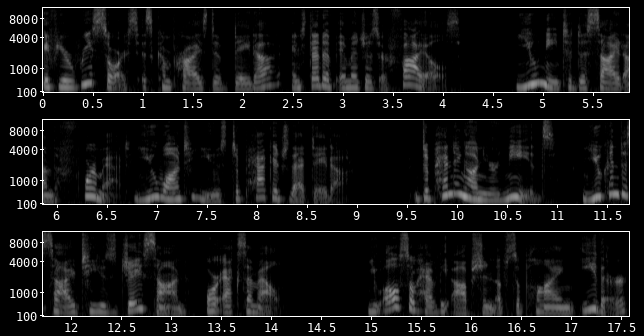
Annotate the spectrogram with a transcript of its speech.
If your resource is comprised of data instead of images or files, you need to decide on the format you want to use to package that data. Depending on your needs, you can decide to use JSON or XML. You also have the option of supplying either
